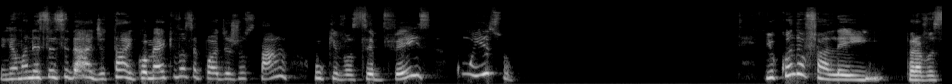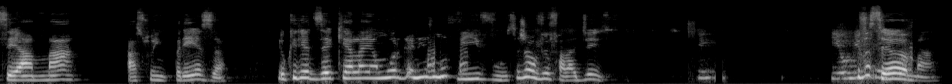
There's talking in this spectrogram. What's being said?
Ele é uma necessidade. Tá, e como é que você pode ajustar o que você fez com isso? E quando eu falei para você amar a sua empresa, eu queria dizer que ela é um organismo vivo. Você já ouviu falar disso? Sim. E, eu me e você culpo, ama?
